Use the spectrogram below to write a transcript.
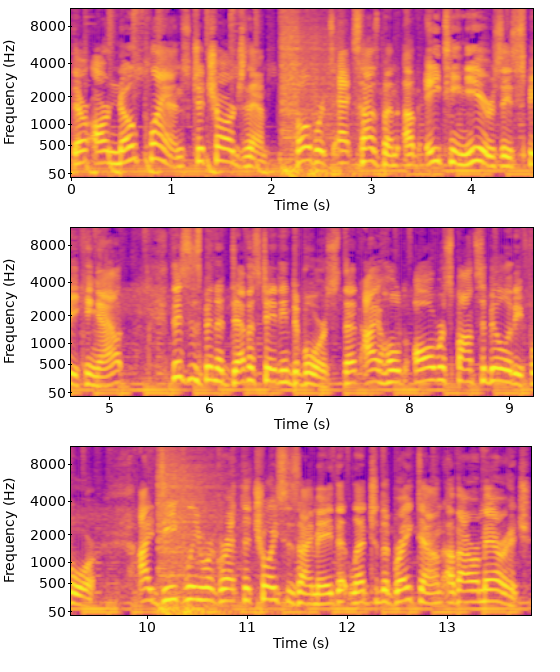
there are no plans to charge them. Boebert's ex husband of 18 years is speaking out. This has been a devastating divorce that I hold all responsibility for. I deeply regret the choices I made that led to the breakdown of our marriage.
